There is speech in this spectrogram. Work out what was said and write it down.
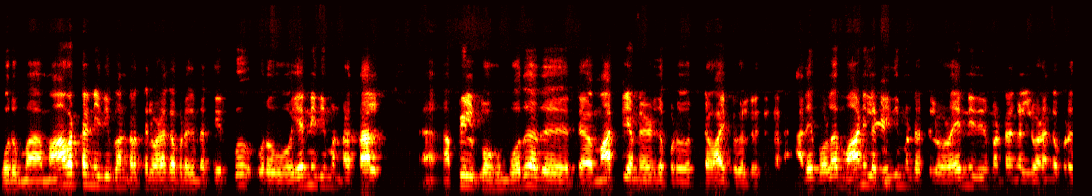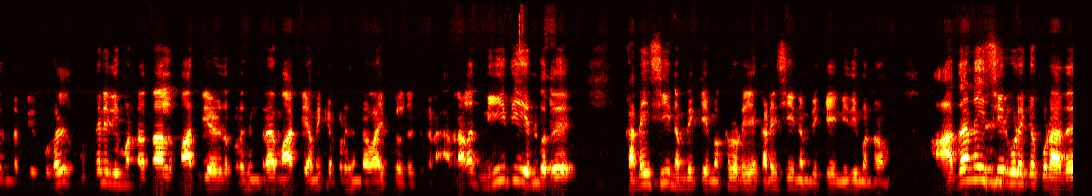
ஒரு மா- மாவட்ட நீதிமன்றத்தில் வழங்கப்படுகின்ற தீர்ப்பு ஒரு உயர் நீதிமன்றத்தால் அப்பீல் போகும்போது அது மாற்றி அமை எழுதப்படுவதற்கு வாய்ப்புகள் இருக்கின்றன. அதே போல மாநில நீதிமன்றத்தில் உயர் நீதிமன்றங்களில் வழங்கப்படுகின்ற தீர்ப்புகள் உச்ச நீதிமன்றத்தால் மாற்றி எழுதப்படுகின்ற மாற்றி அமைக்கப்படுகின்ற வாய்ப்புகள் இருக்கின்றன. அதனால நீதி என்பது கடைசி நம்பிக்கை மக்களுடைய கடைசி நம்பிக்கை நீதிமன்றம். அதனை சீர்குலைக்க கூடாது.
